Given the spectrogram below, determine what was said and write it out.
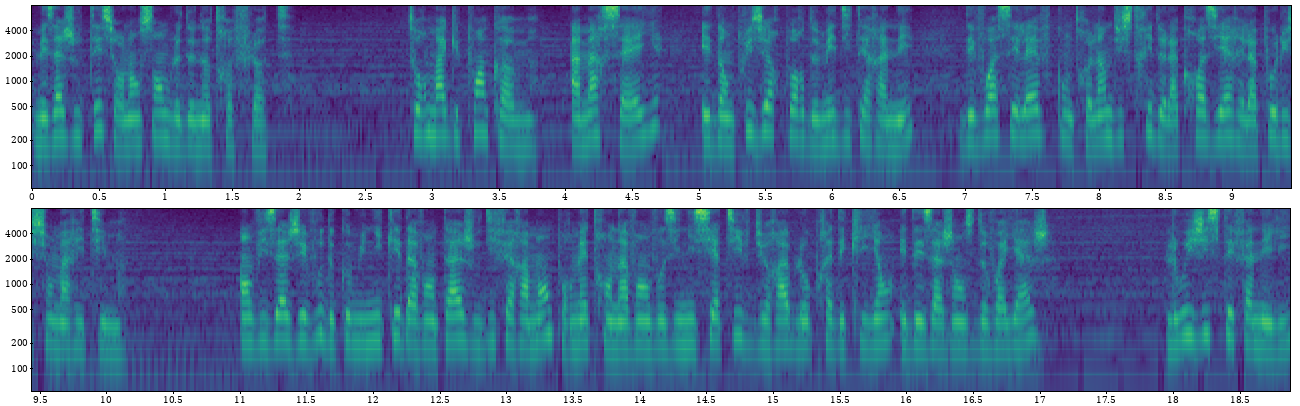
mais ajoutées sur l'ensemble de notre flotte. Tourmag.com, à Marseille, et dans plusieurs ports de Méditerranée, des voix s'élèvent contre l'industrie de la croisière et la pollution maritime. Envisagez-vous de communiquer davantage ou différemment pour mettre en avant vos initiatives durables auprès des clients et des agences de voyage? Luigi Stefanelli,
